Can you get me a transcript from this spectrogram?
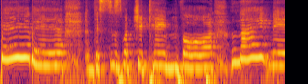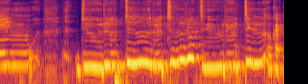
Baby, this is what you came for. Lightning. Do do do do do do do do. Okay,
